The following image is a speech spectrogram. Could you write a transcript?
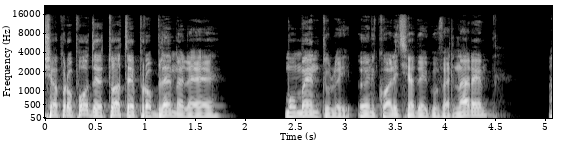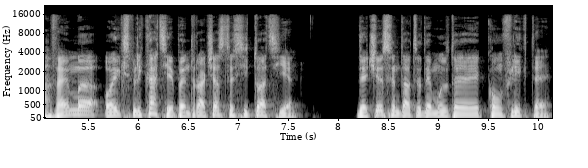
Și apropo de toate problemele momentului în coaliția de guvernare, avem uh, o explicație pentru această situație. De ce sunt atât de multe conflicte,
